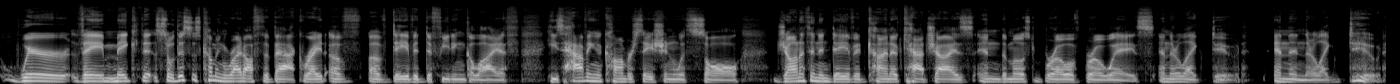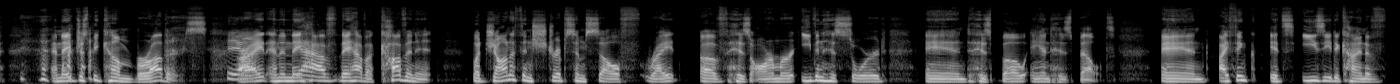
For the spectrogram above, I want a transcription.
where they make this so this is coming right off the back right of of David defeating Goliath he's having a conversation with Saul Jonathan and David kind of catch eyes in the most bro of bro ways and they're like dude and then they're like dude and they've just become brothers Yeah. right and then they Yeah. have they have a covenant but Jonathan strips himself right of his armor even his sword and his bow and his belt and I think it's easy to kind of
